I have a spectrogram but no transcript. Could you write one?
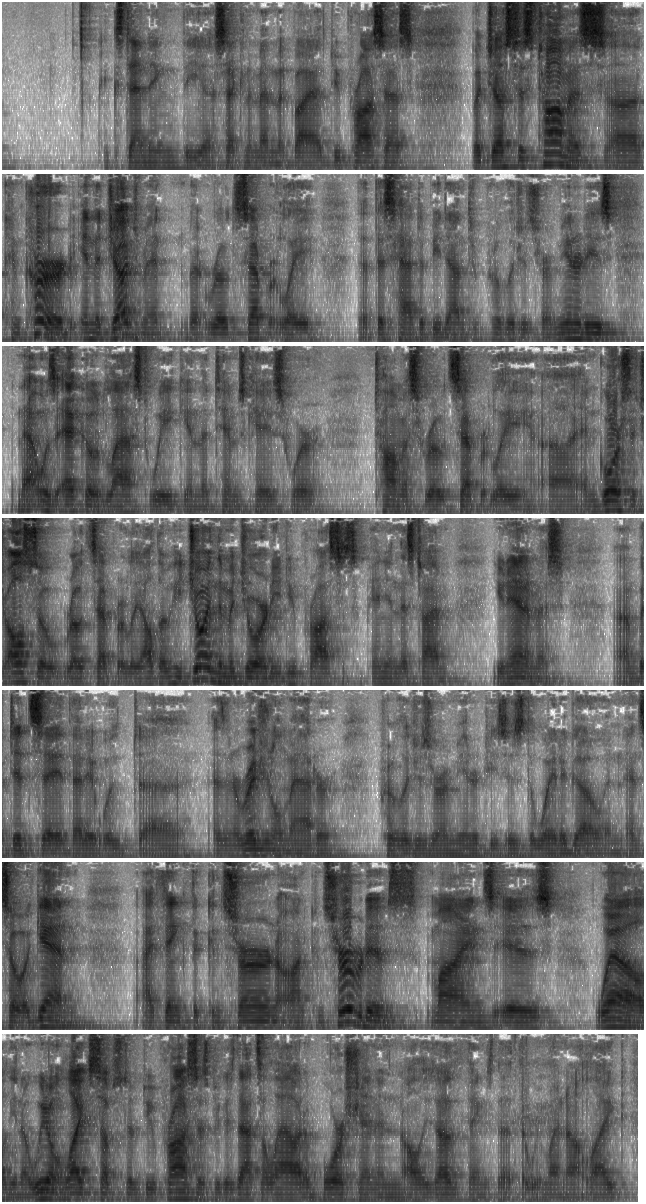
extending the Second Amendment via due process. But Justice Thomas concurred in the judgment, but wrote separately that this had to be done through privileges or immunities. And that was echoed last week in the Timbs case, where Thomas wrote separately, uh, and Gorsuch also wrote separately, although he joined the majority due process opinion, this time unanimous, uh, but did say that it would, uh, as an original matter, privileges or immunities is the way to go. And, and so, again, I think the concern on conservatives' minds is well, you know, we don't like substantive due process because that's allowed abortion and all these other things that, that we might not like.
